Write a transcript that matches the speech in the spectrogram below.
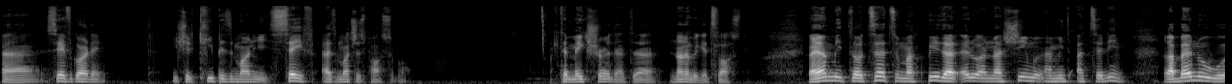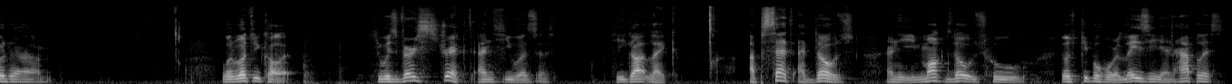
uh, safeguarding. He should keep his money safe as much as possible, to make sure that uh, none of it gets lost. Rabbeinu would, uh, would, what do you call it? He was very strict, and he was, uh, he got like upset at those, and he mocked those who, those people who were lazy and hapless.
